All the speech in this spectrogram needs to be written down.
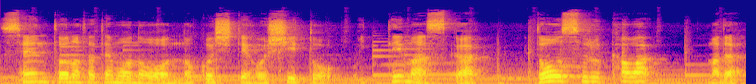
銭湯の建物を残してほしいと言っていますがどうするかはまだ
